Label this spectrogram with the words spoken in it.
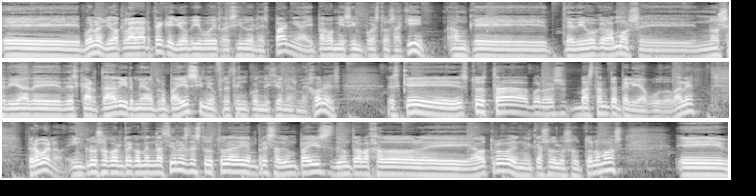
Eh, bueno, yo aclararte que yo vivo y resido en España y pago mis impuestos aquí, aunque te digo que vamos, eh, no sería de descartar irme a otro país si me ofrecen condiciones mejores. Es que esto está, bueno, es bastante peliagudo, ¿vale? Pero bueno, incluso con recomendaciones de estructura de empresa de un país, de un trabajador eh, a otro, en el caso de los autónomos, eh,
